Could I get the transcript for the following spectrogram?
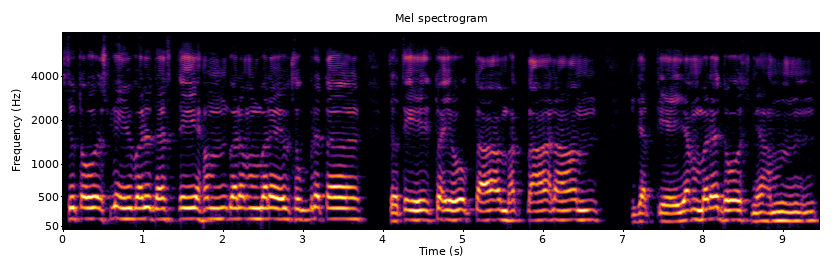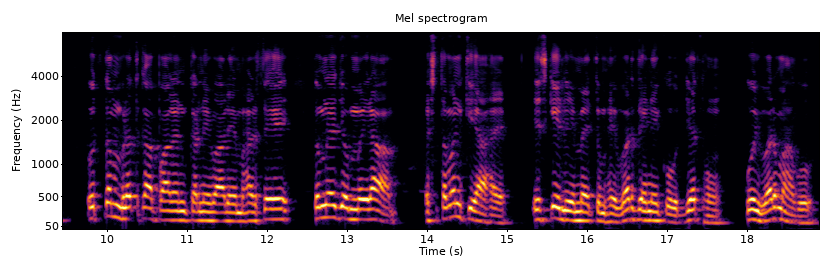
स्तुतोस्मी वरदस्ते हम वरम वर सुव्रत स्तुति त्वयोक्ता भक्ता जप्येयम वरदोस्म्यहम उत्तम व्रत का पालन करने वाले महर्षे, तुमने जो मेरा स्तमन किया है, इसके लिए मैं तुम्हें वर देने को उद्यत हूँ। कोई वर मांगो।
